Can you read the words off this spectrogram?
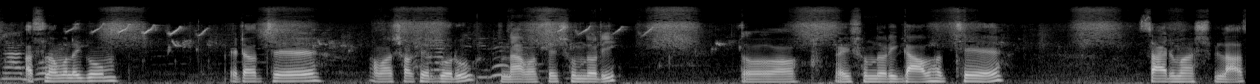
আসসালামু আলাইকুম। এটা হচ্ছে আমার শখের গরু। নাম হচ্ছে সুন্দরী। তো এই সুন্দরী গাব হচ্ছে চার মাস প্লাস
